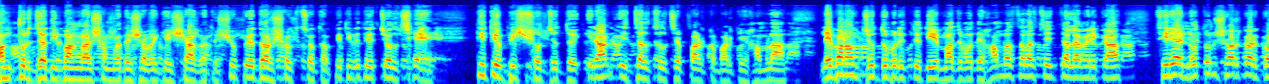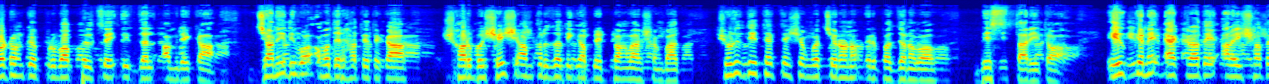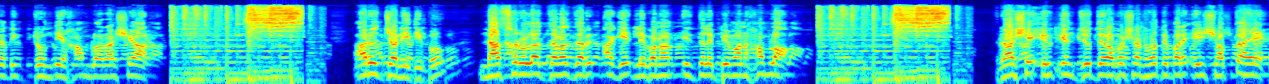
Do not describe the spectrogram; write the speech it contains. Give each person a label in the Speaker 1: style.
Speaker 1: আন্তর্জাতিক বাংলা সংবাদে সবাইকে স্বাগত। সুপ্রিয় দর্শক, শ্রোতা, পৃথিবীতে চলছে তৃতীয় বিশ্বযুদ্ধ। ইরান, ইসরায়েল চলছে পাল্টা পাল্টি হামলা। লেবানন যুদ্ধবৃত্তি দিয়ে মাঝে মধ্যে হামলা চালাচ্ছে ইসরায়েল, আমেরিকা। সিরিয়ায় নতুন সরকার গঠনকে প্রভাব ফেলছে ইসরায়েল, আমেরিকা। জানিয়ে দিব আমাদের হাতে থাকা সর্বশেষ আন্তর্জাতিক আপডেট বাংলা সংবাদ। শুরুতেই থাকতে সংবাদ শিরোনাম, এরপর জানাব বিস্তারিত। ইউক্রেনে এক রাতে আড়াই শতাধিক ড্রোন দিয়ে হামলা রাশিয়ার। আরও জানিয়ে দিব, নাসরুল্লাহ জানাজার আগে লেবানন ইসরায়েলে বিমান হামলা। রাশিয়া ইউক্রেন যুদ্ধের অবসান হতে পারে এই সপ্তাহে।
